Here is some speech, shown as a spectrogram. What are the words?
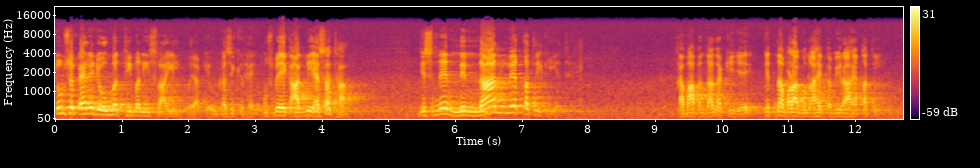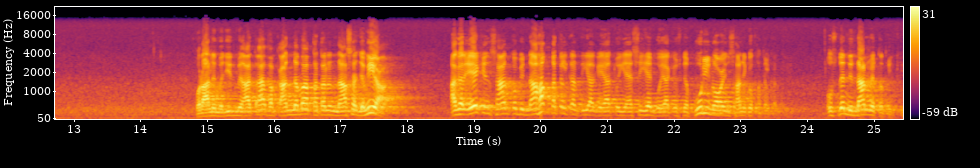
تم سے پہلے جو امت تھی بنی اسرائیل، گویا کہ ان کا ذکر ہے، اس میں ایک آدمی ایسا تھا جس نے ننانوے قتل کیے۔ اب آپ اندازہ کیجیے کتنا بڑا گناہ کبیرہ ہے قتل۔ قرآن مجید میں آتا ہے فقان نما قتل الناسا جمیا اگر ایک انسان کو بھی ناحق قتل کر دیا گیا تو یہ ایسی ہے گویا کہ اس نے پوری نو انسانی کو قتل کر دیا۔ اس نے ننانوے قتل کی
